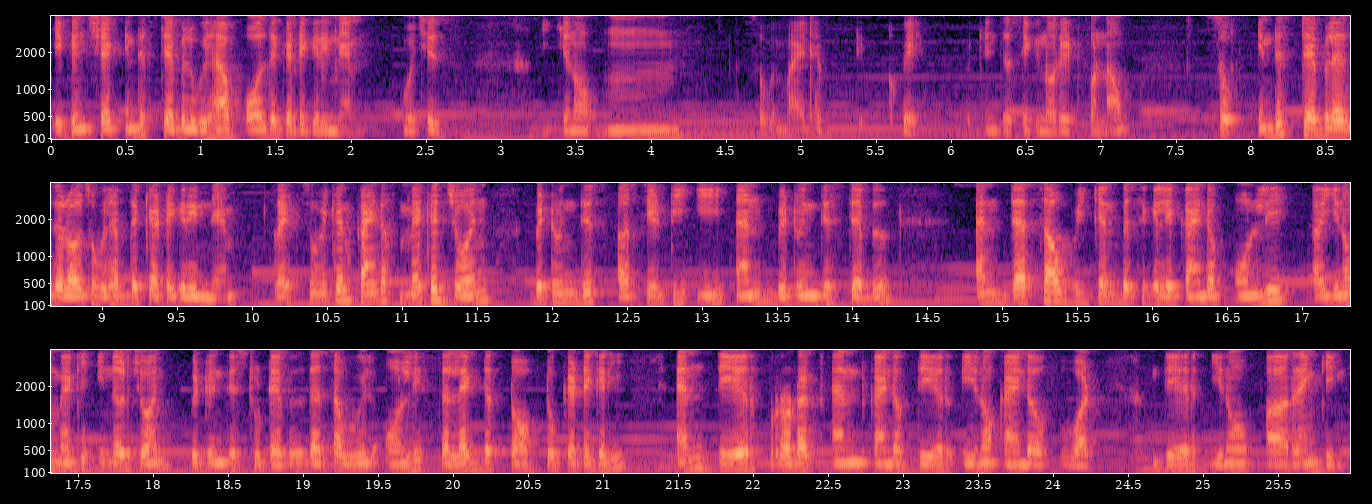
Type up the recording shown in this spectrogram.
you can check in this table we have all the category name which is you know um, so we might have okay we can just ignore it for now so in this table as well also we have the category name right? So we can kind of make a join between this uh, cte and between this table. And that's how we can basically kind of only uh, you know make an inner join between these two tables that's how we'll only select the top two category and their product and kind of their you know kind of what? Their you know uh, ranking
